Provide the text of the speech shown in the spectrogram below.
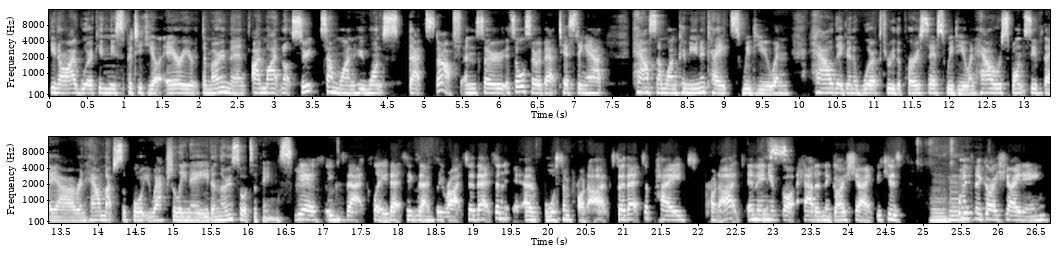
you know, I work in this particular area at the moment, I might not suit someone who wants that stuff. And so it's also about testing out how someone communicates with you and how they're going to work through the process with you and how responsive they are and how much support you actually need and those sorts of things. Yes, mm. exactly. That's exactly right. So that's an, an awesome product. So that's a paid product. And then yes. you've got how to negotiate because mm-hmm. with negotiating,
